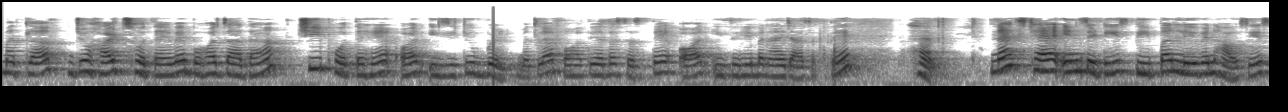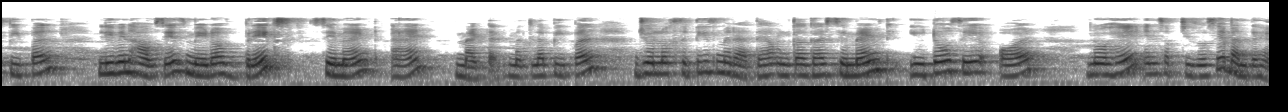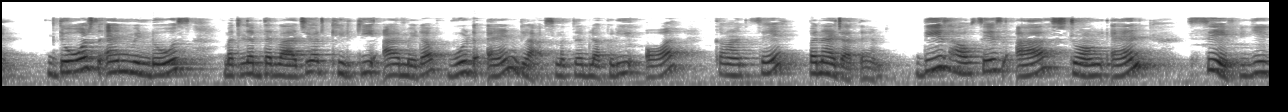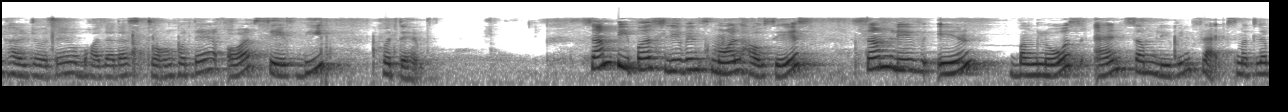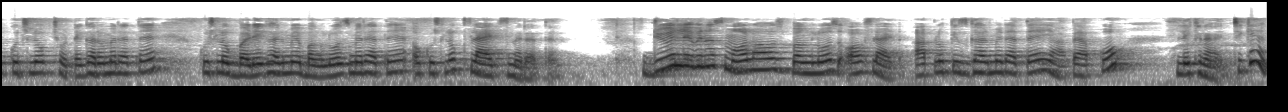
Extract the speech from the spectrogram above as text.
मतलब जो हट्स होते हैं, वे बहुत ज़्यादा चीप होते हैं और इजी टू बिल्ड मतलब बहुत ही ज़्यादा सस्ते और इजीली बनाए जा सकते हैं। नेक्स्ट है in cities people live in houses people live in houses made of bricks cement and metal मतलब पीपल जो लोग सिटीज़ में रहते हैं, उनका घर सीमेंट ईंटों से और लोहे इन सब चीज़ों से बनते हैं। डोर्स एंड विंडोज़ मतलब दरवाजे और खिड़की are made of wood and glass मतलब लकड़ी और कांच से बनाए जाते हैं। These houses are strong and safe ये घर जो होते हैं, वो बहुत ज़्यादा स्ट्रॉन्ग होते हैं और सेफ़ भी होते हैं। Some peoples live in small houses some live in bungalows and some live in flats मतलब कुछ लोग छोटे घरों में रहते हैं कुछ लोग बड़े घर में, बंगलोज में रहते हैं और कुछ लोग फ्लैट्स में रहते हैं। Do you live in a small house bungalows और फ्लैट आप लोग किस घर में रहते हैं? यहाँ पे आपको लिखना है, ठीक है?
